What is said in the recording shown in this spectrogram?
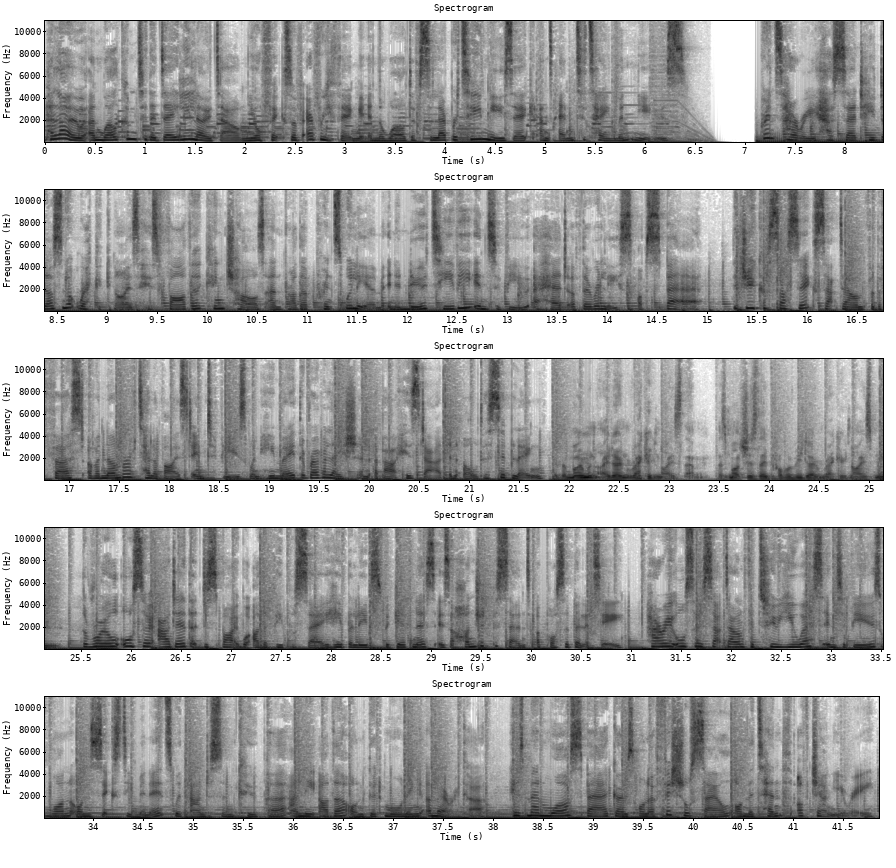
Hello, and welcome to the Daily Lowdown, your fix of everything in the world of celebrity, music, and entertainment news. Prince Harry has said he does not recognise his father, King Charles, and brother, Prince William, in a new TV interview ahead of the release of Spare. The Duke of Sussex sat down for the first of a number of televised interviews when he made the revelation about his dad and older sibling. At the moment, I don't recognise them as much as they probably don't recognise me. The royal also added that despite what other people say, he believes forgiveness is 100% a possibility. Harry also sat down for two US interviews, one on 60 Minutes with Anderson Cooper and the other on Good Morning America. His memoir, Spare, goes on official sale on the 10th of January.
